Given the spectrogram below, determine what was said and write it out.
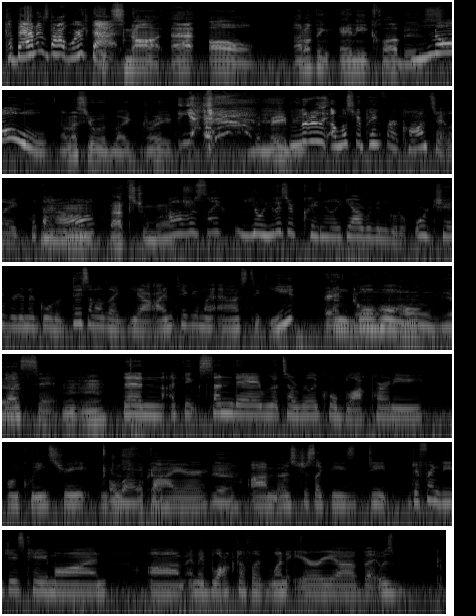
Cabana's not worth that. it's not at all. I don't think any club is. No. Unless you're with like Drake, Yeah. then maybe. Literally, unless you're paying for a concert, like what the Mm-mm, hell? That's too much. I was like, yo, you guys are crazy. They're like, yeah, we're gonna go to Orchard, we're gonna go to this, and I was like, yeah, I'm taking my ass to eat and, go going home. Yeah. That's it. Mm-mm. Then I think Sunday we went to a really cool block party on Queen Street, which Oh, was wow, okay. fire. Yeah. Um, it was just like these D- different DJs came on, um, and they blocked off like one area, but it was,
